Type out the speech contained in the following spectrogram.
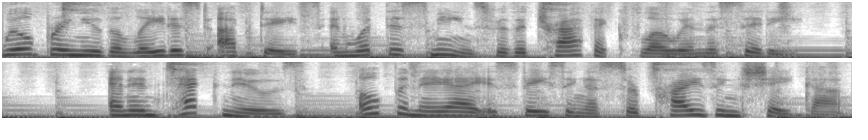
We'll bring you the latest updates and what this means for the traffic flow in the city. And in tech news, OpenAI is facing a surprising shakeup.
